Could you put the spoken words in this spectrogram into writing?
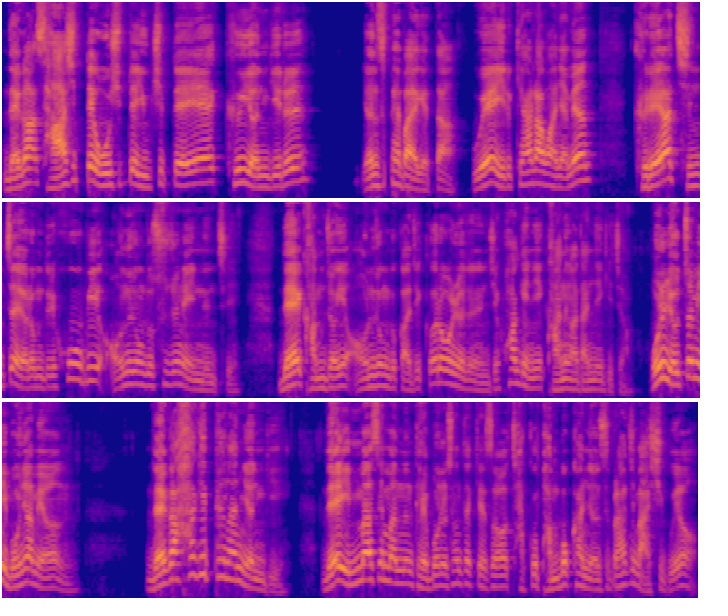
내가 40대 50대 60대의 그 연기를 연습해 봐야겠다. 왜 이렇게 하라고 하냐면 그래야 진짜 여러분들이 호흡이 어느 정도 수준에 있는지 내 감정이 어느 정도까지 끌어올려지는지 확인이 가능하다는 얘기죠. 오늘 요점이 뭐냐면 내가 하기 편한 연기 내 입맛에 맞는 대본을 선택해서 자꾸 반복한 연습을 하지 마시고요.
